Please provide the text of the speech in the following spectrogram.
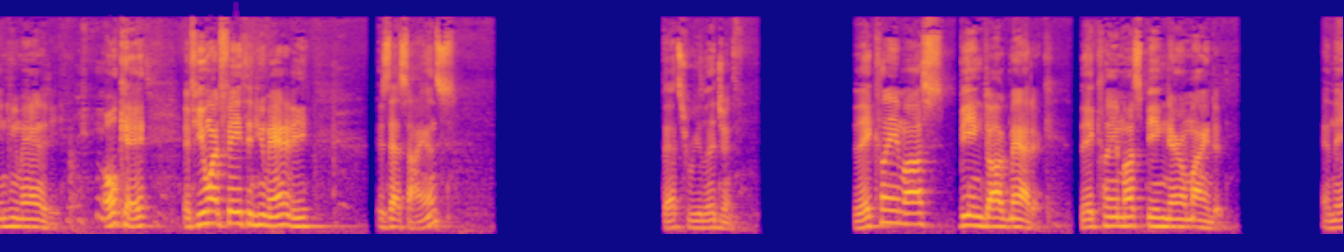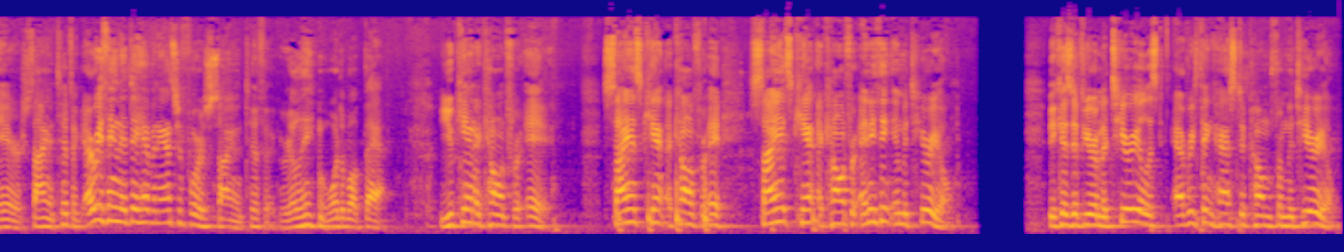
in humanity. Okay, if you want faith in humanity, is that science? That's religion. They claim us being dogmatic. They claim us being narrow-minded, and they are scientific. Everything that they have an answer for is scientific. Really? What about that? You can't account for A. Science can't account for A. Science can't account for anything immaterial. Because if you're a materialist, everything has to come from material.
